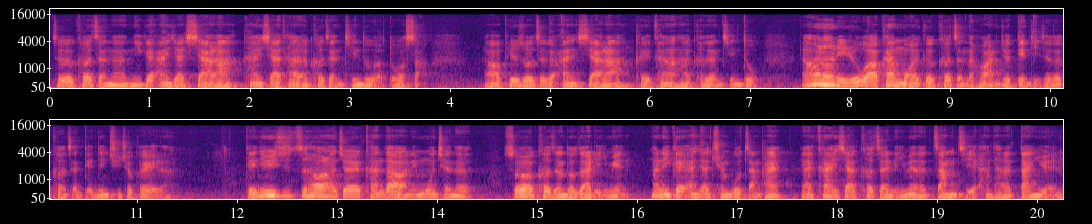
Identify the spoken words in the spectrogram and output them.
这个课程呢，你可以按一下下拉，看一下它的课程进度有多少。然后，譬如说这个按下啦，可以看到它课程进度。然后呢，你如果要看某一个课程的话，你就点击这个课程，点进去就可以了。点进去之后呢，就会看到你目前的所有课程都在里面。那你可以按下全部展开，来看一下课程里面的章节和它的单元。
